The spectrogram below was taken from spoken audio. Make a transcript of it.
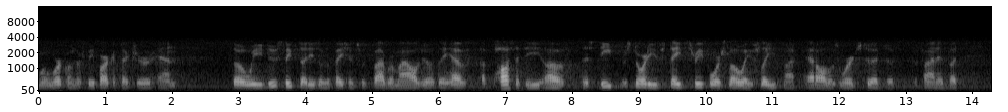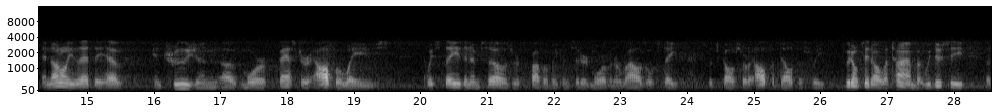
will work on their sleep architecture, and so we do sleep studies on the patients with fibromyalgia. They have a paucity of this deep restorative stage 3 4 slow wave sleep. I add all those words to it to define it. But, and not only that, they have intrusion of more faster alpha waves, which they themselves are probably considered more of an arousal state what's called sort of alpha delta sleep. We don't see it all the time, but we do see a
